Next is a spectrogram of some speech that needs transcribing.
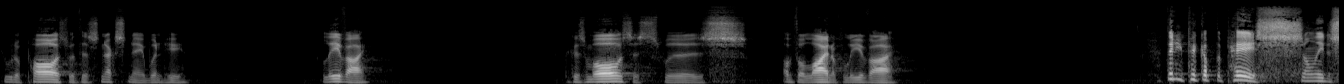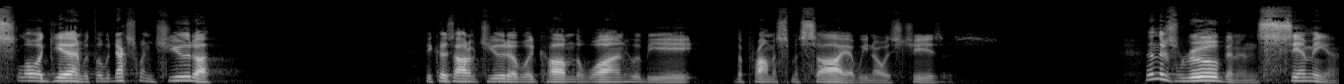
he would have paused with his next name, wouldn't he? Levi. Because Moses was of the line of Levi. Then you pick up the pace, only to slow again with the next one, Judah. Because out of Judah would come the one who would be the promised Messiah we know as Jesus. Then there's Reuben and Simeon.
